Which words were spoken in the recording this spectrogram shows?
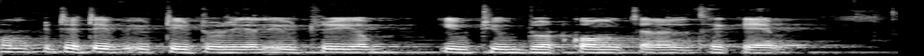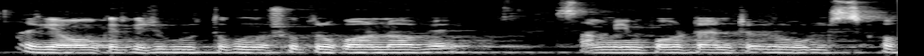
competitive tutorial YouTube YouTube dot com channel থেকে আজকে অঙ্কের কিছু গুরুত্বপূর্ণ সূত্র করানো হবে। Some important rules of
